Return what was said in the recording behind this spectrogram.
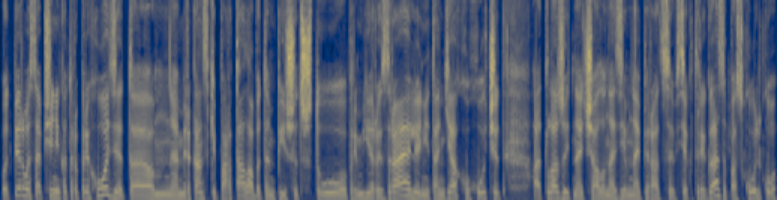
Вот первое сообщение, которое приходит, а, американский портал об этом пишет, что премьер Израиля Нетаньяху хочет отложить начало наземной операции в секторе Газа, поскольку,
